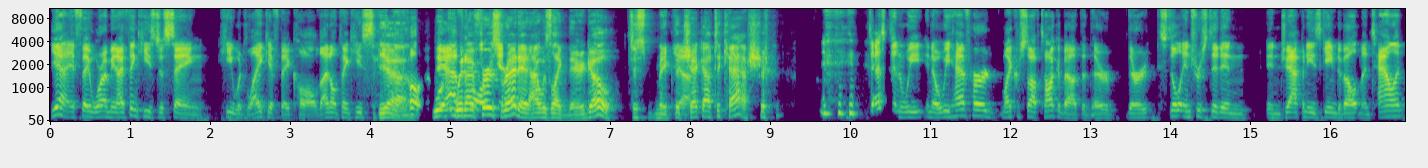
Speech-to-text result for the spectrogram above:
Yeah, if they were, I mean, I think he's just saying he would like if they called. I don't think he's. yeah. when I first read it, I was like, "There you go. Just make the yeah. check out to cash." Destin, we you know we have heard Microsoft talk about that they're they're still interested in in Japanese game development talent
